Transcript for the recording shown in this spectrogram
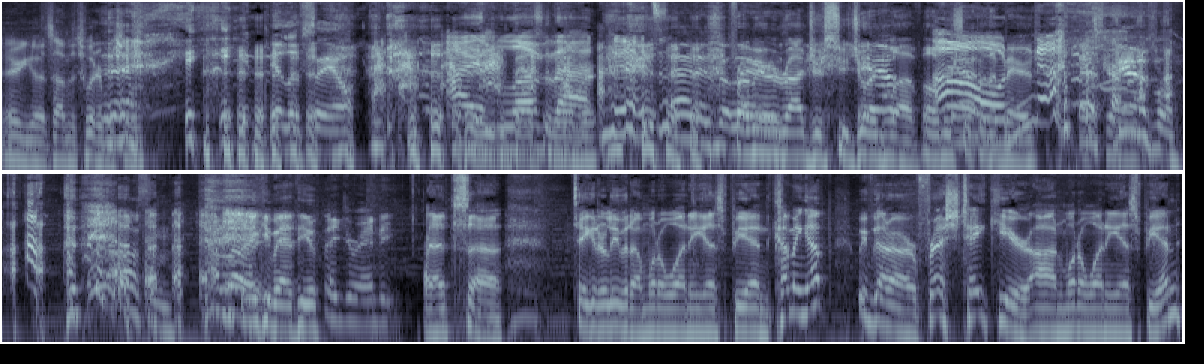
there you go. It's on the Twitter machine. Bill of sale. I love that. That is From Aaron. Rodgers to Jordan Yeah. Love, ownership oh of the Bears. no! That's beautiful. awesome. Thank you, Matthew. Thank you, Randy. That's uh, take it or leave it on 101 ESPN. Coming up, we've got our fresh take here on 101 ESPN.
